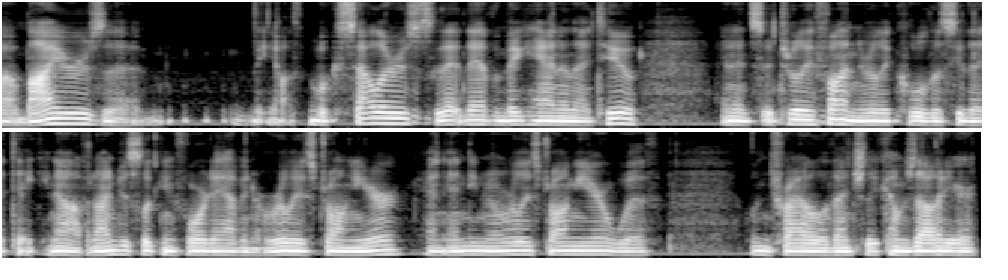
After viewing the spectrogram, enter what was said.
uh, buyers, uh, you know, booksellers. They, they have a big hand in that too. And it's, it's really fun and really cool to see that taking off. And I'm just looking forward to having a really strong year and ending a really strong year with when Trial eventually comes out here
